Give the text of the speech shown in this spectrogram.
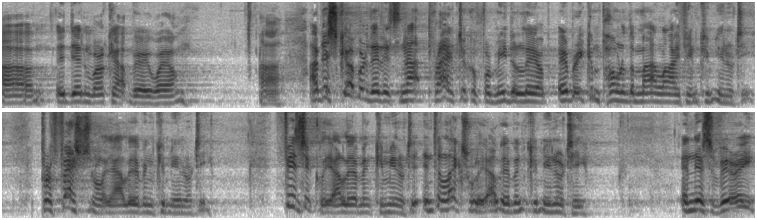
Um, it didn't work out very well. Uh, I've discovered that it's not practical for me to live every component of my life in community. Professionally, I live in community. Physically, I live in community. Intellectually, I live in community. And this very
